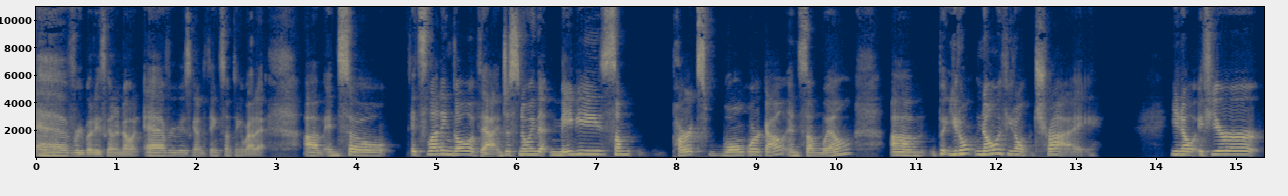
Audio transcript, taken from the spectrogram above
everybody's going to know it. Everybody's going to think something about it. Um, and so it's letting go of that and just knowing that maybe some parts won't work out and some will. Um, but you don't know if you don't try. You know, if you're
